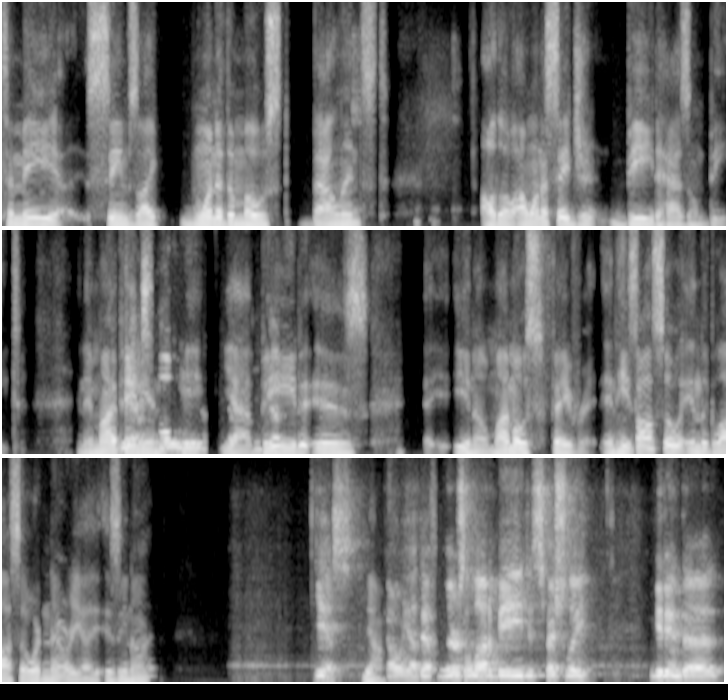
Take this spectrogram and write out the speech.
to me seems like one of the most balanced. Although I want to say J- Bede has him beat, and in my Yes. opinion, Oh, he, yeah. yeah, Yeah. Is, you know, my most favorite, and he's also in the Glossa Ordinaria, is he not? Yes. Yeah. Oh yeah, definitely. There's a lot of Bede, especially get into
